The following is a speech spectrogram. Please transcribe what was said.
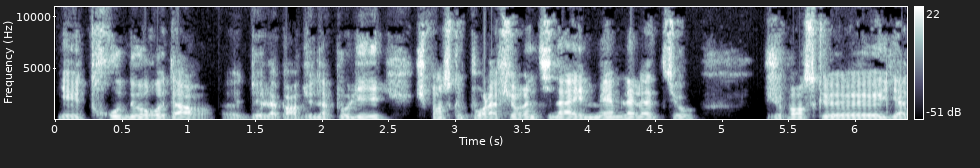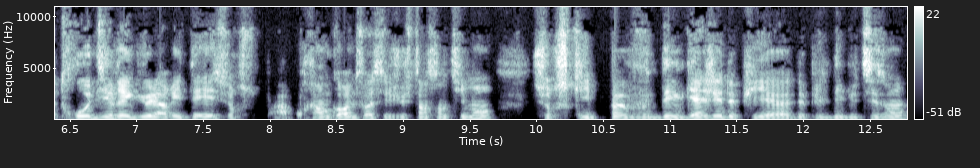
il y a eu trop de retard euh, de la part du Napoli. Je pense que pour la Fiorentina et même la Lazio, je pense qu'il y a trop d'irrégularités sur. Après, encore une fois, c'est juste un sentiment sur ce qu'ils peuvent dégager depuis euh, depuis le début de saison.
